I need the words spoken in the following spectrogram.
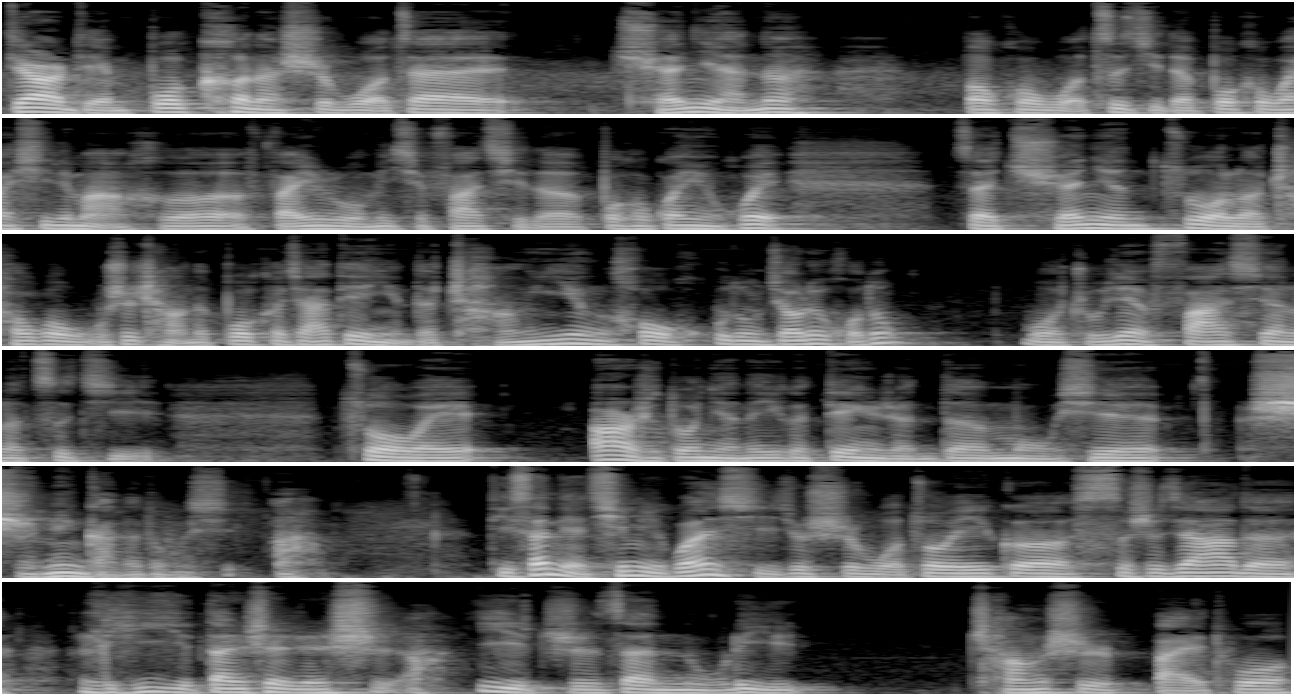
第二点，播客呢是我在全年呢，包括我自己的播客 Y 西尼玛和樊玉茹我们一起发起的播客观影会。在全年做了超过五十场的播客加电影的长映后互动交流活动，我逐渐发现了自己作为二十多年的一个电影人的某些使命感的东西啊。第三点，亲密关系，就是我作为一个四十加的离异单身人士啊，一直在努力尝试摆脱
